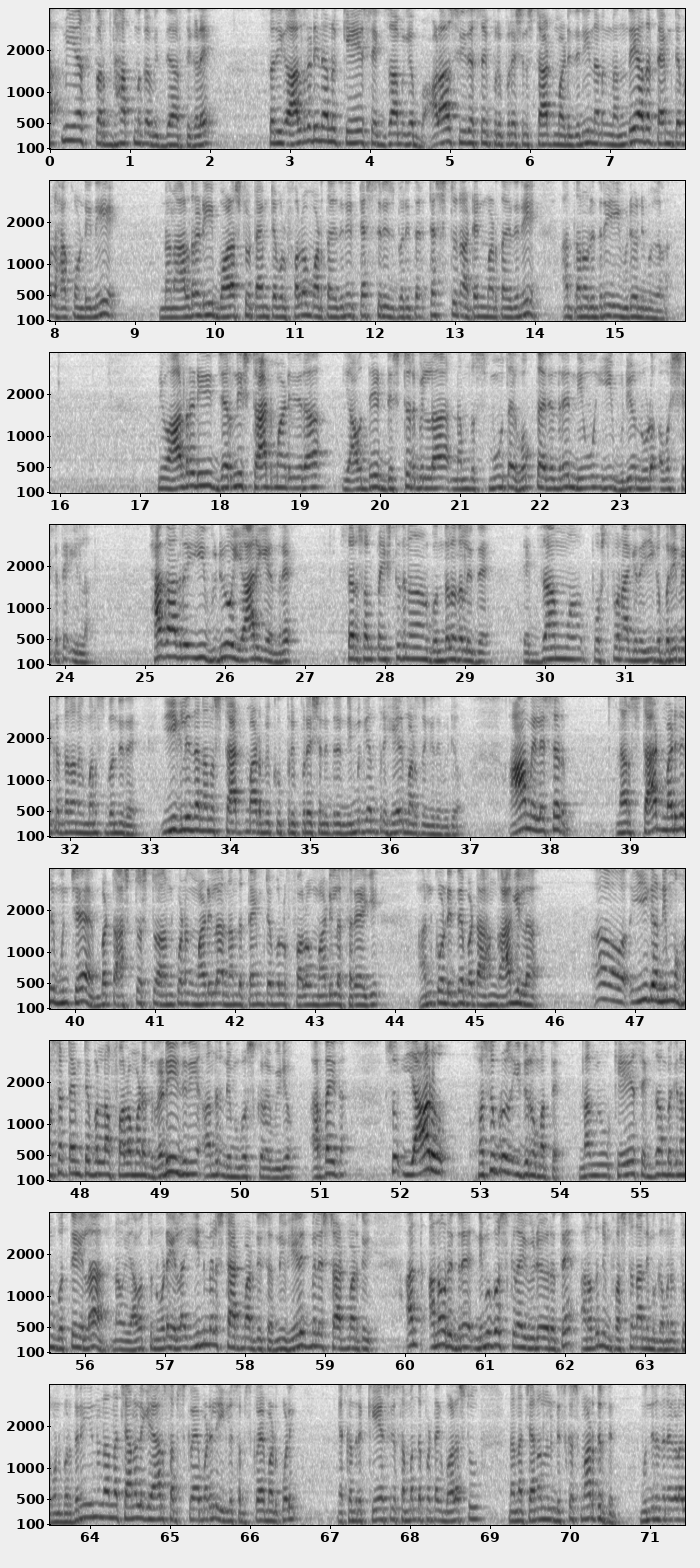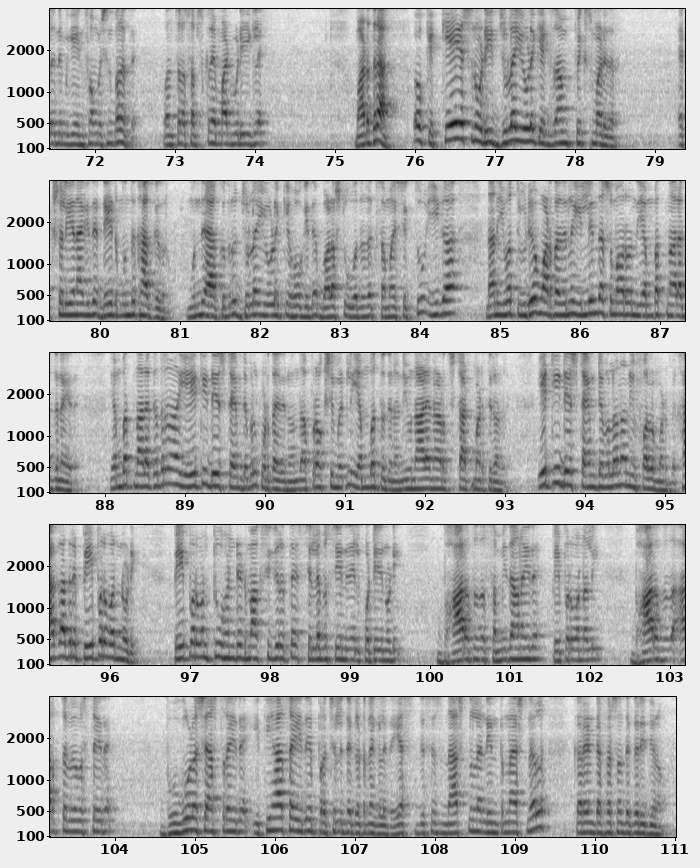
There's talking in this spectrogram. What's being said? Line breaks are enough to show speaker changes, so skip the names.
ಆತ್ಮೀಯ ಸ್ಪರ್ಧಾತ್ಮಕ ವಿದ್ಯಾರ್ಥಿಗಳೇ, ಸರ್, ಈಗ ಆಲ್ರೆಡಿ ನಾನು ಕೆ ಎಸ್ ಎಕ್ಸಾಮ್ಗೆ ಭಾಳ ಸೀರಿಯಸ್ ಆಗಿ ಪ್ರಿಪ್ರೇಷನ್ ಸ್ಟಾರ್ಟ್ ಮಾಡಿದ್ದೀನಿ. ನನಗೆ ನನ್ನದೇ ಆದ ಟೈಮ್ ಟೇಬಲ್ ಹಾಕ್ಕೊಂಡಿನಿ ನಾನು ಆಲ್ರೆಡಿ ಭಾಳಷ್ಟು ಟೈಮ್ ಟೇಬಲ್ ಫಾಲೋ ಮಾಡ್ತಾ ಇದ್ದೀನಿ. ಟೆಸ್ಟ್ ಸೀರೀಸ್ ಬರೀತಾ ಟೆಸ್ಟನ್ನ ಅಟೆಂಡ್ ಮಾಡ್ತಾ ಇದ್ದೀನಿ ಅಂತ ಅನ್ನೋರಿದ್ರೆ ಈ ವಿಡಿಯೋ ನಿಮಗಲ್ಲ. ನೀವು ಆಲ್ರೆಡಿ ಜರ್ನಿ ಸ್ಟಾರ್ಟ್ ಮಾಡಿದ್ದೀರಾ ಯಾವುದೇ ಡಿಸ್ಟರ್ಬ್ ಇಲ್ಲ ನಮ್ಮದು ಸ್ಮೂತಾಗಿ ಹೋಗ್ತಾ ಇದೆ ಅಂದರೆ ನೀವು ಈ ವಿಡಿಯೋ ನೋಡೋ ಅವಶ್ಯಕತೆ ಇಲ್ಲ. ಹಾಗಾದರೆ ಈ ವಿಡಿಯೋ ಯಾರಿಗೆ ಅಂದರೆ, ಸರ್, ಸ್ವಲ್ಪ ಇಷ್ಟು ದಿನ ನಾನು ಗೊಂದಲದಲ್ಲಿದ್ದೆ. ಎಕ್ಸಾಮ್ ಪೋಸ್ಟ್ಪೋನ್ ಆಗಿದೆ, ಈಗ ಬರೀಬೇಕಂತ ನನಗೆ ಮನಸ್ಸು ಬಂದಿದೆ. ಈಗಲಿಂದ ನಾನು ಸ್ಟಾರ್ಟ್ ಮಾಡಬೇಕು ಪ್ರಿಪ್ರೇಷನ್ ಇದ್ದರೆ ನಿಮಗೆ ಅಂತೂ ಹೇಳಿ ಮಾಡಿಸಂಗಿದೆ ವಿಡಿಯೋ ಆಮೇಲೆ ಸರ್ ನಾನು ಸ್ಟಾರ್ಟ್ ಮಾಡಿದ್ದೀನಿ ಮುಂಚೆ ಬಟ್ ಅಷ್ಟಷ್ಟು ಅಂದ್ಕೊಂಡಂಗೆ ಮಾಡಿಲ್ಲ. ನಂದು ಟೈಮ್ ಟೇಬಲ್ ಫಾಲೋ ಮಾಡಿಲ್ಲ ಸರಿಯಾಗಿ. ಅಂದ್ಕೊಂಡಿದ್ದೆ ಬಟ್ ಹಂಗಾಗಿಲ್ಲ ಆಗಿಲ್ಲ. ಈಗ ನಿಮ್ಮ ಹೊಸ ಟೈಮ್ ಟೇಬಲ್ನ ಫಾಲೋ ಮಾಡೋಕ್ಕೆ ರೆಡಿ ಇದ್ದೀನಿ ಅಂದರೆ ನಿಮಗೋಸ್ಕರ ವಿಡಿಯೋ ಅರ್ಥ ಆಯ್ತಾ? ಸೊ ಯಾರು ಹೊಸಬ್ರು ಇದ್ದೀರೋ ಮತ್ತೆ. ನಾವು ಕೆ ಎಸ್ ಎಕ್ಸಾಮ್ ಬಗ್ಗೆ ನಮ್ಗೆ ಗೊತ್ತೇ ಇಲ್ಲ. ನಾವು ಯಾವತ್ತೂ ನೋಡೇ ಇಲ್ಲ. ಇನ್ಮೇಲೆ ಸ್ಟಾರ್ಟ್ ಮಾಡ್ತೀವಿ ಸರ್. ನೀವು ಹೇಳಿದ ಮೇಲೆ ಸ್ಟಾರ್ಟ್ ಮಾಡ್ತೀವಿ ಅಂತ ಅನ್ನೋರಿದ್ರೆ ನಿಮಗೋಸ್ಕರ ಈ ವಿಡಿಯೋ ಇರುತ್ತೆ ಅನ್ನೋದು ನಿಮ್ಮ ಫಸ್ಟ್ ನಾನು ನಿಮ್ಮ ಗಮನಕ್ಕೆ ತೊಗೊಂಡು ಬರ್ತೀನಿ. ಇನ್ನು ನನ್ನ ಚಾನಲ್ಗೆ ಯಾರು ಸಬ್ಸ್ಕ್ರೈಬ್ ಮಾಡಿಲ್ಲ ಈಗಲೇ ಸಬ್ಸ್ಕ್ರೈಬ್ ಮಾಡ್ಕೊಳ್ಳಿ. ಯಾಕಂದರೆ ಕೆ ಎಸ್ಗೆ ಸಂಬಂಧಪಟ್ಟಾಗ ಭಾಳಷ್ಟು ನನ್ನ ಚಾನಲಲ್ಲಿ ಡಿಸ್ಕಸ್ ಮಾಡ್ತಿರ್ತೀನಿ. ಮುಂದಿನ ದಿನಗಳಲ್ಲಿ ನಿಮಗೆ ಇನ್ಫಾರ್ಮೇಷನ್ ಬರುತ್ತೆ. ಒಂದ್ಸಲ ಸಬ್ಸ್ಕ್ರೈಬ್ ಮಾಡಿಬಿಡಿ ಈಗಲೇ. ಮಾಡಿದ್ರಾ? ಓಕೆ ಕೆ ಎಸ್ ನೋಡಿ ಜುಲೈ ಏಳಕ್ಕೆ ಎಕ್ಸಾಮ್ ಫಿಕ್ಸ್ ಮಾಡಿದ್ದಾರೆ ಆ್ಯಕ್ಚುಲಿ ಏನಾಗಿದೆ? ಡೇಟ್ ಮುಂದಕ್ಕೆ ಹಾಕಿದ್ರು. ಮುಂದೆ ಹಾಕಿದ್ರು. ಜುಲೈ ಏಳಕ್ಕೆ ಹೋಗಿದೆ. ಭಾಳಷ್ಟು ಓದೋದಕ್ಕೆ ಸಮಯ ಸಿಕ್ತು. ಈಗ ನಾನು ಇವತ್ತು ವಿಡಿಯೋ ಮಾಡ್ತಾ ಇದ್ದೀನಿ. ಇಲ್ಲಿಂದ ಸುಮಾರು ಒಂದು ಎಂಬತ್ನಾಲ್ಕು ದಿನ ಇದೆ. ಎಂಬತ್ನಾಲ್ಕು ಅಂದರೆ ನಾನು ಏಯ್ಟಿ ಡೇಸ್ ಟೈಮ್ ಟೇಬಲ್ ಕೊಡ್ತಾ ಇದ್ದೀನಿ. ಒಂದು ಅಪ್ರಾಕ್ಸಿಮೇಟ್ಲಿ ಎಂಬತ್ತು ದಿನ. ನೀವು ನಾಳೆ ನಾಡ್ದು ಸ್ಟಾರ್ಟ್ ಮಾಡ್ತೀರಂದ್ರೆ ಏಯ್ಟಿ ಡೇಸ್ ಟೈಮ್ ಟೇಬಲನ್ನು ನೀವು ಫಾಲೋ ಮಾಡಬೇಕು. ಹಾಗಾದರೆ ಪೇಪರ್ ಒನ್ ನೋಡಿ. ಪೇಪರ್ ಒನ್ ಟೂ ಹಂಡ್ರೆಡ್ ಮಾರ್ಕ್ಸಿಗಿರುತ್ತೆ ಸಿಲೆಬಸ್ ಏನಿದೆ ಇಲ್ಲಿ ಕೊಟ್ಟಿದ್ದೀನಿ ನೋಡಿ. ಭಾರತದ ಸಂವಿಧಾನ ಇದೆ ಪೇಪರ್ ಒನ್ನಲ್ಲಿ ಭಾರತದ ಅರ್ಥವ್ಯವಸ್ಥೆ ಇದೆ. ಭೂಗೋಳಶಾಸ್ತ್ರ ಇದೆ, ಇತಿಹಾಸ ಇದೆ, ಪ್ರಚಲಿತ ಘಟನೆಗಳಿದೆ. Yes this is national and international current affairs ಅಂತ ಕರಿತೀವಿ ನಾವು.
